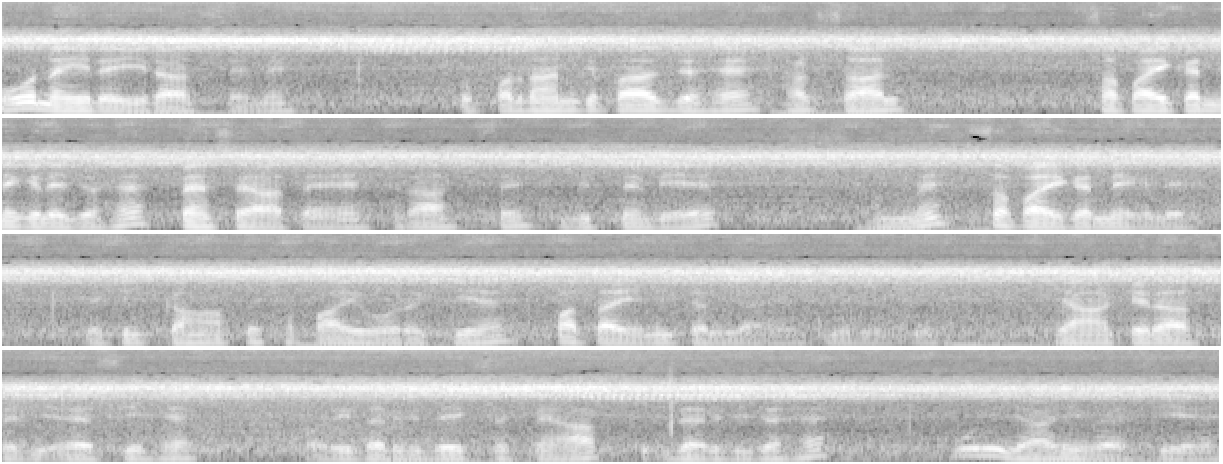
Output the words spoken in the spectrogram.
हो नहीं रही रास्ते में। तो प्रधान के पास जो है हर साल सफ़ाई करने के लिए जो है पैसे आते हैं रास्ते जितने भी है उनमें सफ़ाई करने के लिए। लेकिन कहाँ पे सफ़ाई हो रखी है, पता ही नहीं चल रहा है। ये देखिए, यहाँ के रास्ते भी ऐसी है और इधर भी देख सकते हैं आप, इधर भी जो है पूरी झाड़ी वैसी है।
